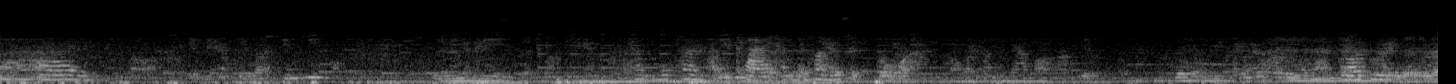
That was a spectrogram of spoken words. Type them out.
บายๆทำด้วยความผ่อนคลายทำด้วยความรู้สึกตัว ลดมือล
